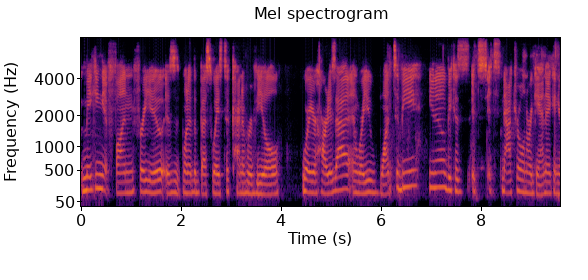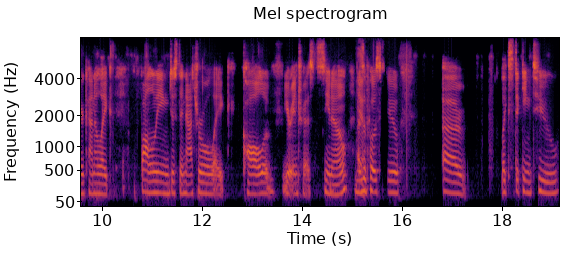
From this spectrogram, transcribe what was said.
making it fun for you is one of the best ways to kind of reveal where your heart is at and where you want to be you know because it's it's natural and organic and you're kind of like following just a natural like call of your interests you know yeah. as opposed to uh like sticking to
